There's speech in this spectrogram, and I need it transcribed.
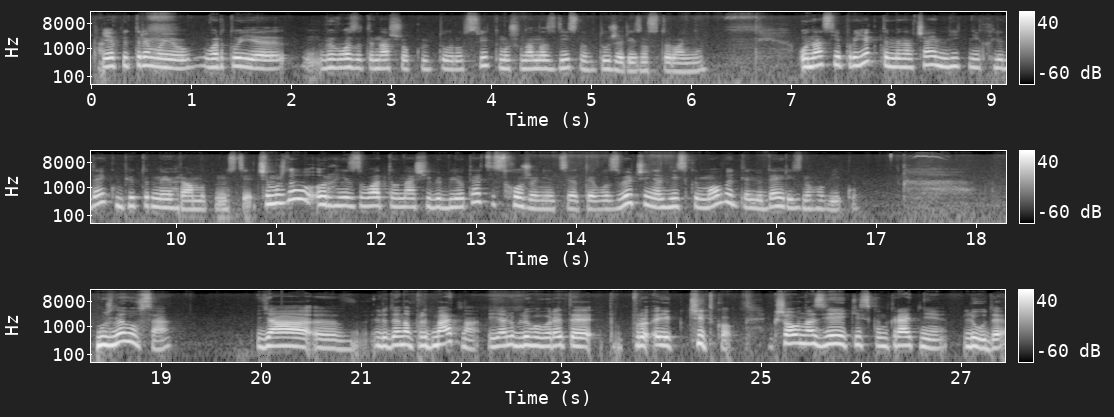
Так. я підтримую, вартує вивозити нашу культуру в світ, тому що вона нас дійсно дуже різностороння. У нас є проєкти, ми навчаємо літніх людей комп'ютерної грамотності. Чи можливо організувати у нашій бібліотеці схожу ініціативу з вивчення англійської мови для людей різного віку? Можливо, все. Я е, людина предметна, і я люблю говорити про як чітко. Якщо у нас є якісь конкретні люди,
